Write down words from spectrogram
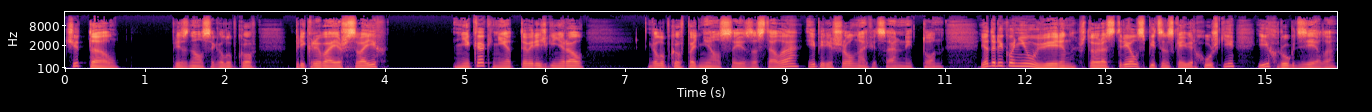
«Читал», — признался Голубков. «Прикрываешь своих?» «Никак нет, товарищ генерал». Голубков поднялся из-за стола и перешел на официальный тон. «Я далеко не уверен, что расстрел спицинской верхушки — их рук дело».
